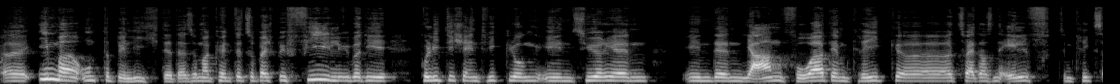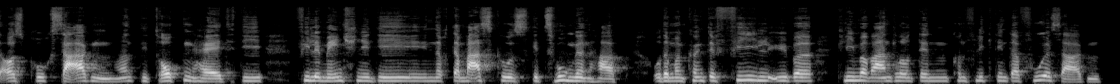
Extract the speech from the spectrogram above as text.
äh, immer unterbelichtet. Also man könnte zum Beispiel viel über die politische Entwicklung in Syrien in den Jahren vor dem Krieg äh, 2011, dem Kriegsausbruch sagen. Ne? Die Trockenheit, die viele Menschen in die, nach Damaskus gezwungen hat. Oder man könnte viel über Klimawandel und den Konflikt in Darfur sagen.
